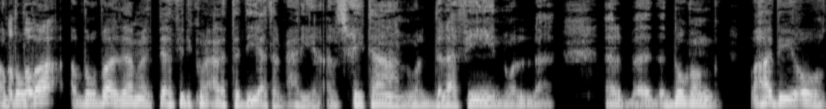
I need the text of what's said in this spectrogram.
الضوضاء الضوضاء دائما التأثير يكون على الثدييات البحرية الحيتان والدلافين والدوغونج وهذه أوه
